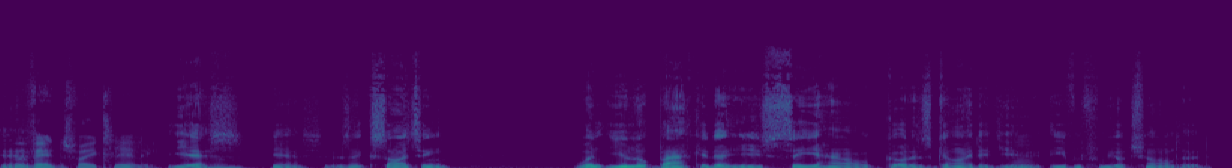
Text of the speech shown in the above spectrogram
of events very clearly. Yes, yes. It was an exciting. When you look back, don't you? You see how God has guided you, even from your childhood.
